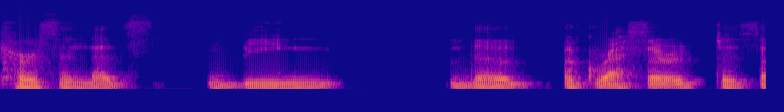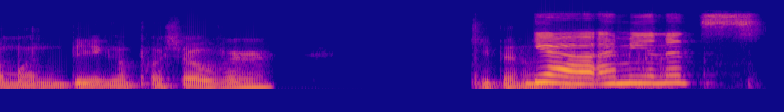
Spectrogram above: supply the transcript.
person that's being the aggressor to someone being a pushover. Keep it. Yeah, I mean that. it's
